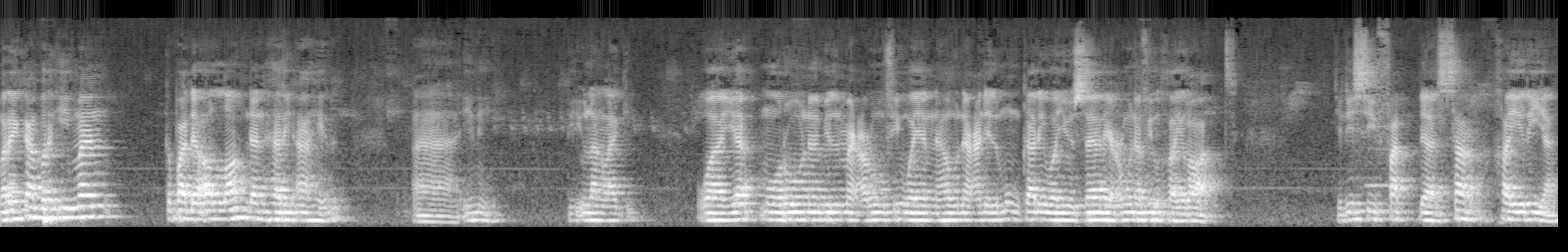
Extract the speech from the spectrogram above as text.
Mereka beriman kepada Allah dan hari akhir. Nah, ini diulang lagi. Wa ya'muruna bil ma'rufi wa yanhauna 'anil munkari wa yusari'una fil khairat. Jadi sifat dasar khairiyah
